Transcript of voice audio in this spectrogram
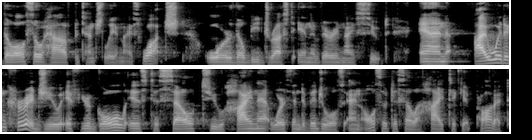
They'll also have potentially a nice watch, or they'll be dressed in a very nice suit. And I would encourage you, if your goal is to sell to high net worth individuals and also to sell a high ticket product,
